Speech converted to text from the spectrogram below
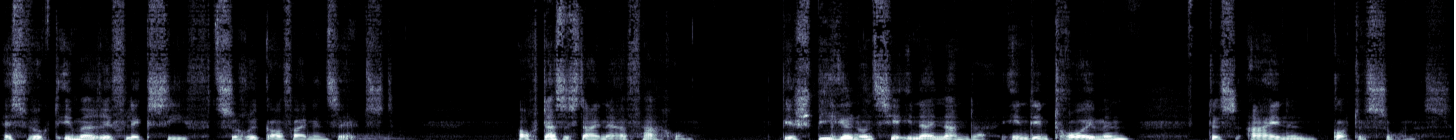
Es wirkt immer reflexiv zurück auf einen selbst. Auch das ist eine Erfahrung. Wir spiegeln uns hier ineinander in den Träumen des einen Gottessohnes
